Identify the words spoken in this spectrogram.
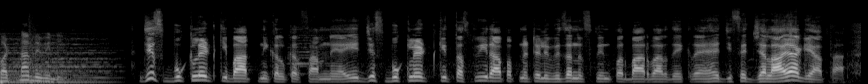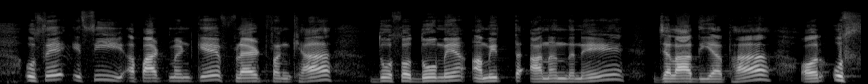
पटना में मिली। जिस बुकलेट की बात निकलकर सामने आई, जिस बुकलेट की तस्वीर आप अपने टेलीविज़न स्क्रीन पर बार बार देख रहे हैं, जिसे जलाया गया था, उसे इसी अपार्टमेंट के फ्लैट संख्या 202 में अमित आनंद ने जला दिया था और उस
